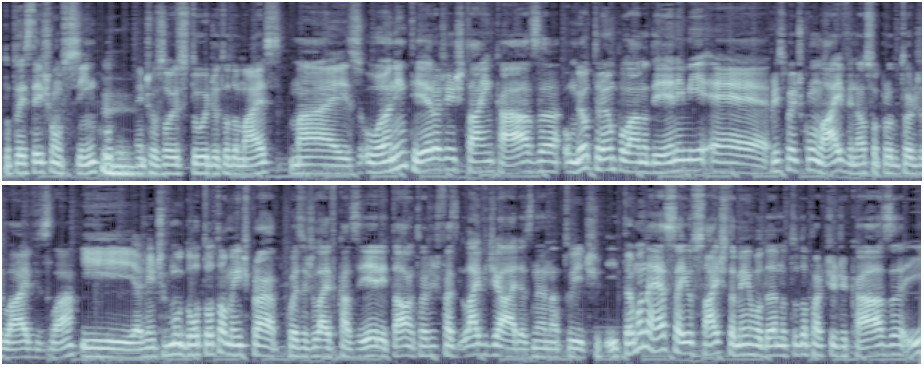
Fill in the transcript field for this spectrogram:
do PlayStation 5. Uhum. A gente usou o estúdio e tudo mais. Mas o ano inteiro a gente tá em casa. O meu trampo lá no DNM é principalmente com live, né? Eu sou produtor de lives lá. E a gente mudou totalmente pra coisa de live caseira e tal. Então a gente faz live diárias, né, na Twitch. E tamo nessa aí, o site também rodando tudo a partir de casa. E,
